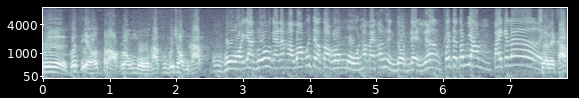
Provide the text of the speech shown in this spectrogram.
คือก๋วยเตี๋ยวตรอกลงหมูครับคุณผู้ชมครับ โอ้โห อยากรู้เหมือนกันนะคะว่าก๋วยเตี๋ยวตอกลงหมูทำไมเขาถึงโดดเด่นเรื่องก๋วยเตี๋ยวต้มยำไปกันเลย เชิญเลยครับ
